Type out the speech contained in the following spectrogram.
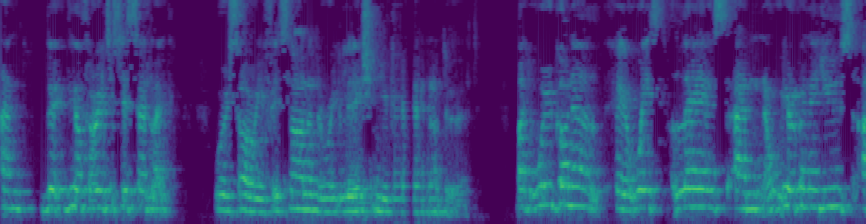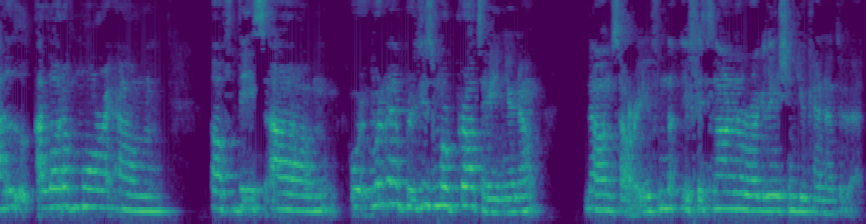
And the, the authorities just said like, we're sorry, if it's not in the regulation, you cannot do it but we're to uh, waste less and we're to use a, a, lot of more um, of this. Um, we're, we're to produce more protein, you know. No, I'm sorry. If, if it's not in the regulation, you cannot do that.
